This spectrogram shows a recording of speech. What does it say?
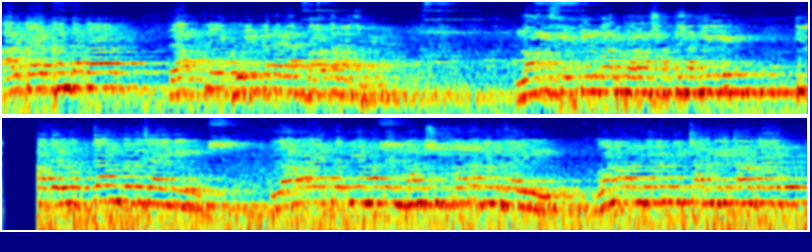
আর কয়েক ঘণ্টা পর রাত্রে ঘড়ির কাটায় রাত বারোটা বাজবে। নয় সেপ্টেম্বর পড়ার সাথে সাথে আমাদের উত্তান দমে যায়নি। লড়াইয়ের প্রতি আমাদের মানসিকতা দমে যায়নি। গণ আন্দোলনকে চালিয়ে যেতে হবে।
